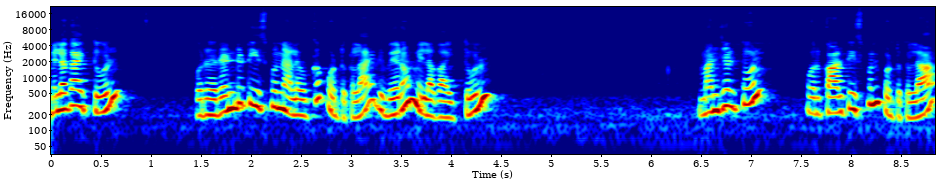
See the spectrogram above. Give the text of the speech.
மிளகாய்த்தூள் ஒரு ரெண்டு டீஸ்பூன் அளவுக்கு போட்டுக்கலாம். இது வெறும் மிளகாய்த்தூள். மஞ்சள் தூள் ஒரு கால் டீஸ்பூன் போட்டுக்கலாம்.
